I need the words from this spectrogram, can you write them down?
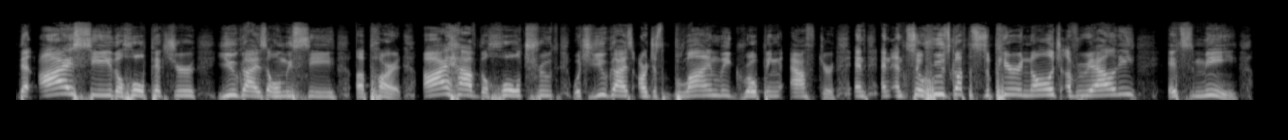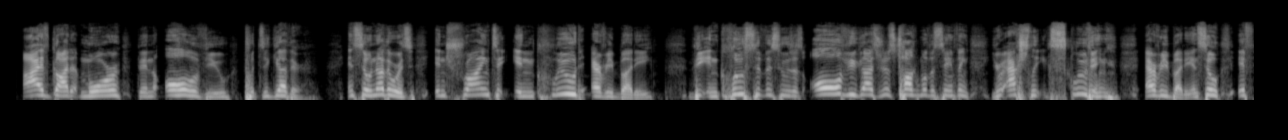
that I see the whole picture, you guys only see a part. I have the whole truth, which you guys are just blindly groping after. And, and, and so, who's got the superior knowledge of reality? It's me. I've got it more than all of you put together. And so, in other words, in trying to include everybody, the inclusivist who says all of you guys are just talking about the same thing, you're actually excluding everybody. And so, if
